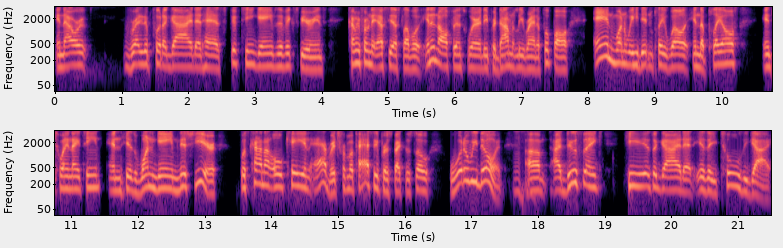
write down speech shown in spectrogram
and now we're ready to put a guy that has 15 games of experience coming from the FCS level in an offense where they predominantly ran the football and one way he didn't play well in the playoffs in 2019 and his one game this year was kind of okay and average from a passing perspective so what are we doing mm-hmm. um, i do think he is a guy that is a toolsy guy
